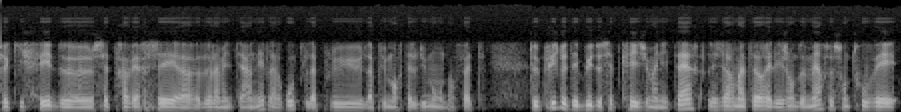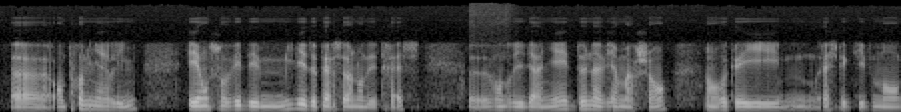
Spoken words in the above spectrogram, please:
ce qui fait de cette traversée euh, de la Méditerranée la route la plus, mortelle du monde en fait. Depuis le début de cette crise humanitaire, les armateurs et les gens de mer se sont trouvés euh, en première ligne et ont sauvé des milliers de personnes en détresse. Euh, vendredi dernier, deux navires marchands ont recueilli mm, respectivement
